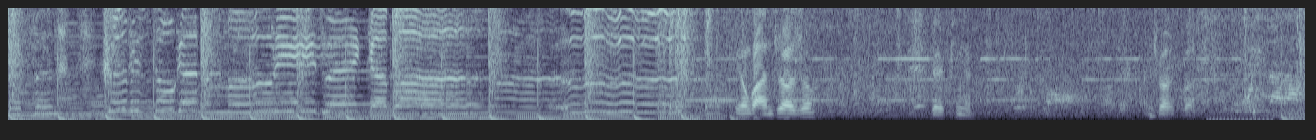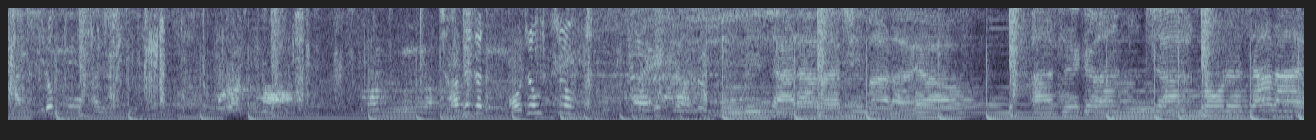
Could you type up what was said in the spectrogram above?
예쁜 이런 거 안 좋아하죠? 델피는 안 좋아할 거야. 자세가 어정쩡 우리 사랑하지 말아요 아직은 잘 모르잖아요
